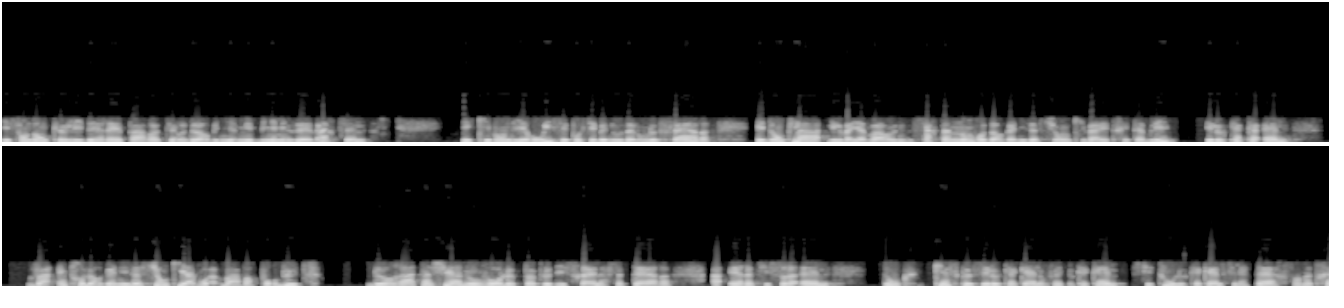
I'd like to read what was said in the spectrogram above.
qui sont donc lidérés par Théodore Benjamin Zev Herzl, et qui vont dire oui, c'est possible et nous allons le faire. Et donc là, il va y avoir un certain nombre d'organisations qui va être établies et le KKL va être l'organisation qui va avoir pour but de rattacher à nouveau le peuple d'Israël à sa terre, à Eretz Israël. Donc, qu'est-ce que c'est le KKL En fait, le KKL, c'est tout. Le KKL, c'est la terre. Sans notre,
